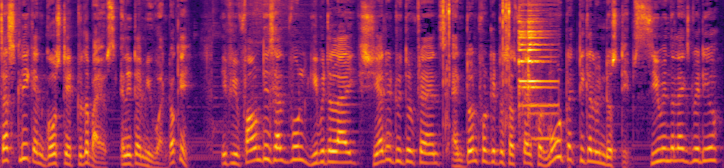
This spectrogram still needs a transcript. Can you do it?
Just click and go straight to the BIOS anytime you want, okay? If you found this helpful, give it a like, share it with your friends and don't forget to subscribe for more practical Windows tips. See you in the next video.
